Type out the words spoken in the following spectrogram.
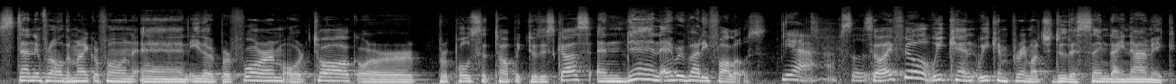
stand in front of the microphone and either perform or talk or propose a topic to discuss and then everybody follows Yeah, absolutely. so I feel we can we can pretty much do the same dynamic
